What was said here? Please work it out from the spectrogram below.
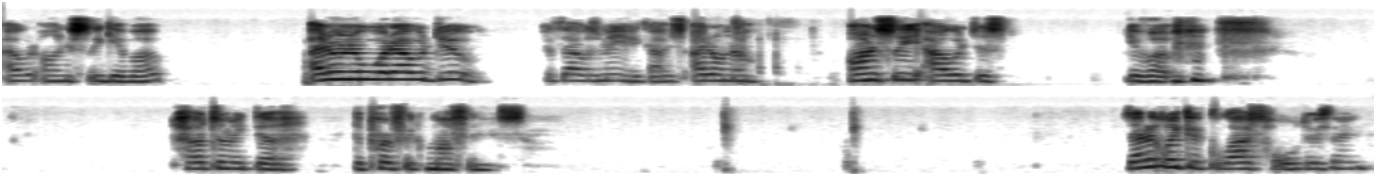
I would honestly give up. I don't know what I would do if that was me, guys. I don't know. Honestly, I would just give up. How to make the the perfect muffins. Is that like a glass holder thing?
